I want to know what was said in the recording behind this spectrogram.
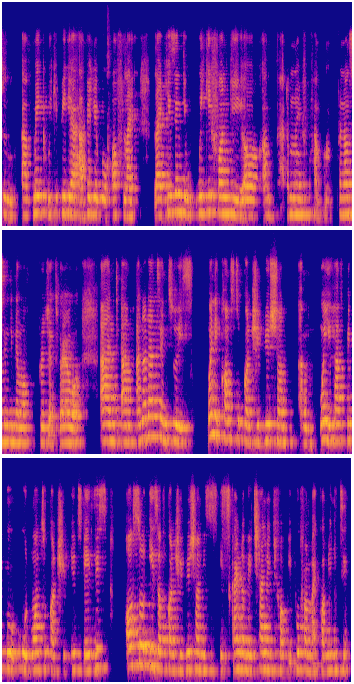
to uh, make Wikipedia available offline, like using the Wiki Wikifundi, or um, I don't know if I'm pronouncing the name of project very well. And um, another thing too is when it comes to contribution, um, when you have people who would want to contribute, there's this also ease of contribution is, is kind of a challenge for people from my community.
